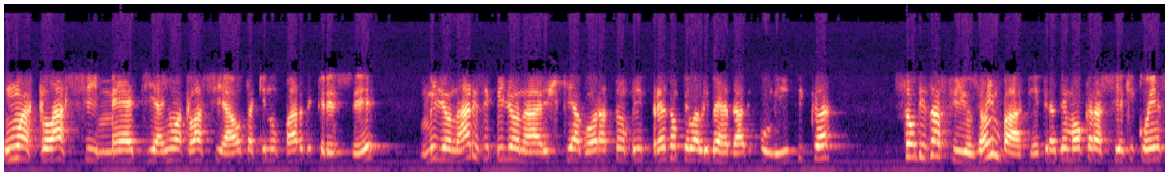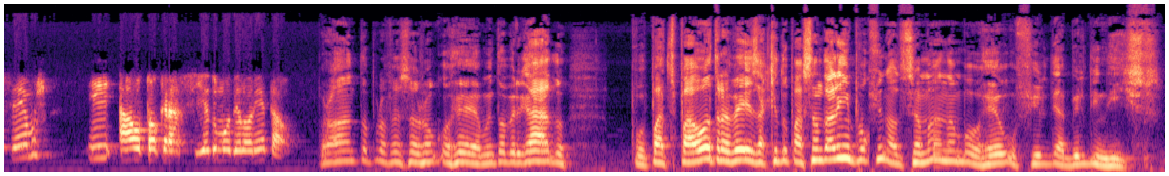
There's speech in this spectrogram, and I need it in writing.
uma classe média e uma classe alta que não para de crescer, milionários e bilionários que agora também prezam pela liberdade política, são desafios. É um embate entre a democracia que conhecemos e a autocracia do modelo oriental. Pronto, professor João Correia, muito obrigado por participar outra vez aqui do Passando a Limpo. No final de semana morreu o filho de Abílio Diniz,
